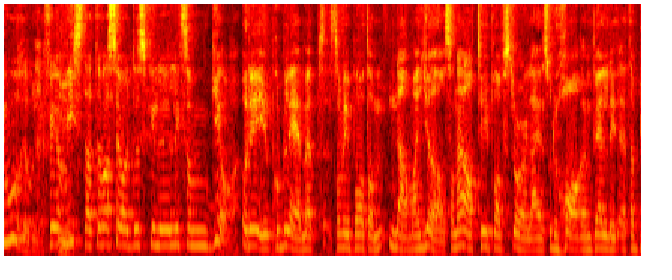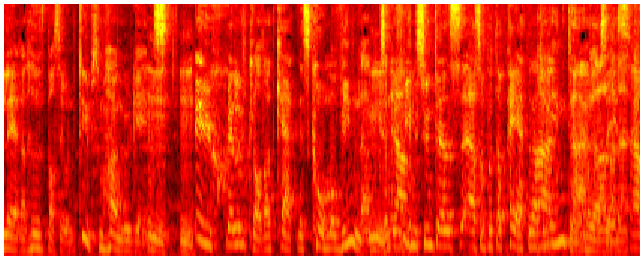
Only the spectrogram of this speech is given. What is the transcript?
orolig. För jag Mm. visste att det var så det skulle liksom gå. Och det är ju problemet som vi pratar om när man gör sådana här typer av storylines och du har en väldigt etablerad huvudperson. Typ som Hunger Games. Mm, Det är ju självklart att Katniss kommer vinna. Liksom. Det Ja. finns ju inte ens alltså, på tapeten att Nej. hon inte Nej, kommer göra precis. det. Ja.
